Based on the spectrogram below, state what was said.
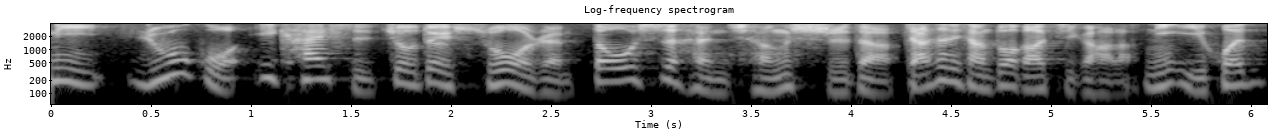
你如果一开始就对所有人都是很诚实的，假设你想多搞几个好了，你已婚，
